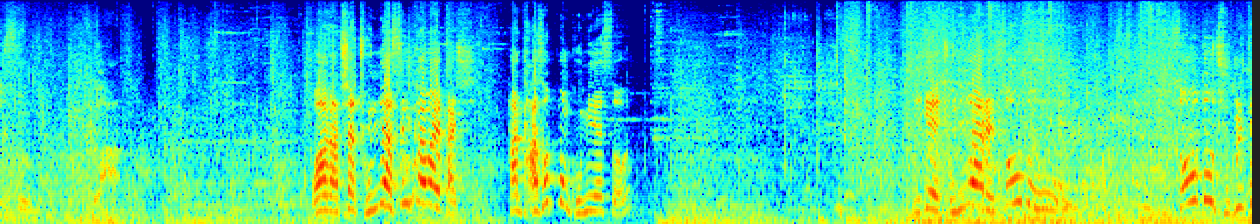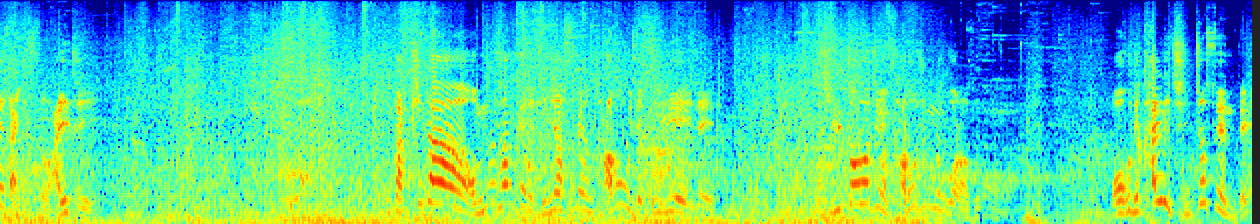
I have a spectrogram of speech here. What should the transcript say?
나이스. 와 나 진짜 존냐 쓸까 말까 씨. 한 다섯 번 고민했어. 이게 존냐를 써도 써도 죽을 때가 있어 알지? 그러니까 피가 없는 상태로 존냐 쓰면 바로 이제 그 위에 이제 길 떨어지면 바로 죽는 거라서. 와 근데 칼리 진짜 센데?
